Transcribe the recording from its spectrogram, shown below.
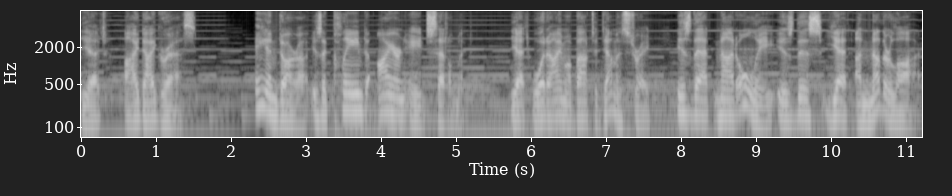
Yet I digress. Ain Dara is a claimed Iron Age settlement. Yet what I'm about to demonstrate is that not only is this yet another lie,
